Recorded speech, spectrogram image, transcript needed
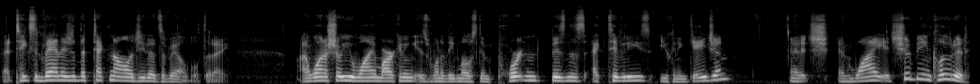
that takes advantage of the technology that's available today. I want to show you why marketing is one of the most important business activities you can engage in, and it sh- and why it should be included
